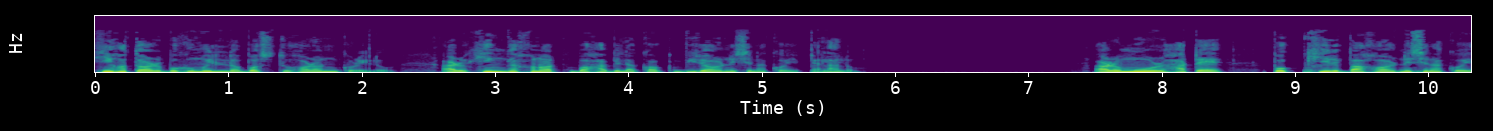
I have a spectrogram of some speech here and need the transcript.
সিহঁতৰ বহুমূল্য বস্তু হৰণ কৰিলো আৰু সিংহাসনত বহাবিলাকক বীৰৰ নিচিনাকৈ পেলালো। আৰু মোৰ হাতে পক্ষীৰ বাঁহৰ নিচিনাকৈ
